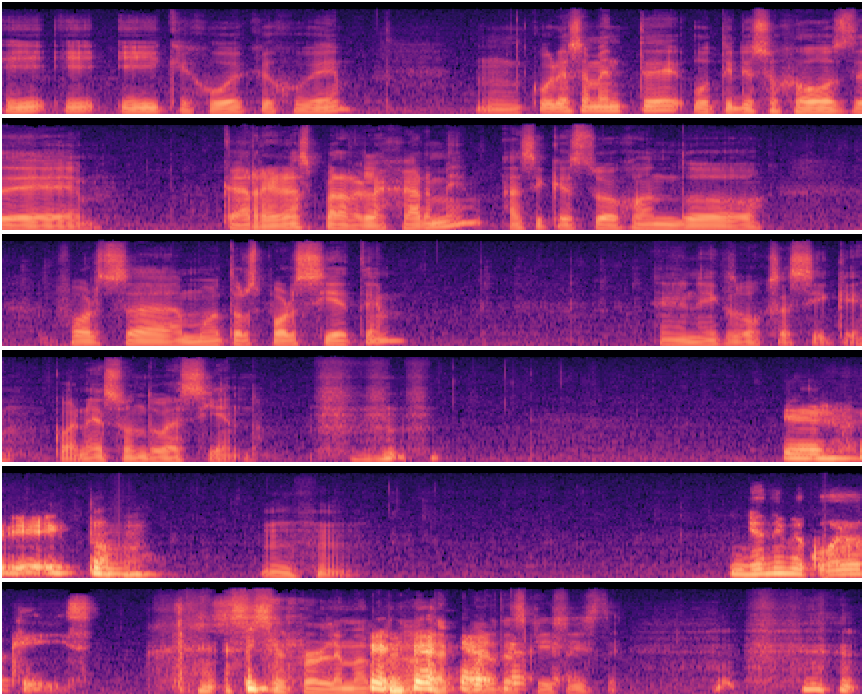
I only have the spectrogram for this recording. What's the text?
Y, y, y que jugué, que jugué. Mm, Curiosamente, utilizo juegos de carreras para relajarme, así que estuve jugando Forza Motorsport 7 en Xbox, así que con eso anduve haciendo. Perfecto. Yo ni me acuerdo qué hice. Ese es el problema cuando no te acuerdas que hiciste.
